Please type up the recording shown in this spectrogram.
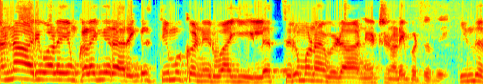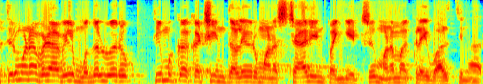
அண்ணா அறிவாலயம் கலைஞர் அரங்கில் திமுக நிர்வாகியில திருமண விழா நேற்று நடைபெற்றது. இந்த திருமண விழாவில் முதல்வரும் திமுக கட்சியின் தலைவருமான ஸ்டாலின் பங்கேற்று மணமக்களை வாழ்த்தினார்.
